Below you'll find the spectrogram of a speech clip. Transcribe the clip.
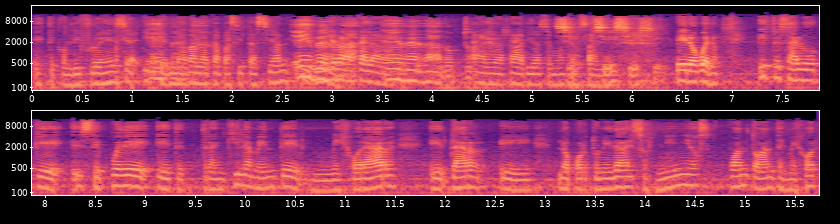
este, con difluencia y que han dado la capacitación es y verdad, acá la, es verdad, doctor. a la radio hace muchos años. Sí, sí, sí. Pero bueno, esto es algo que eh, se puede este, tranquilamente mejorar, eh, dar eh, la oportunidad a esos niños cuanto antes mejor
